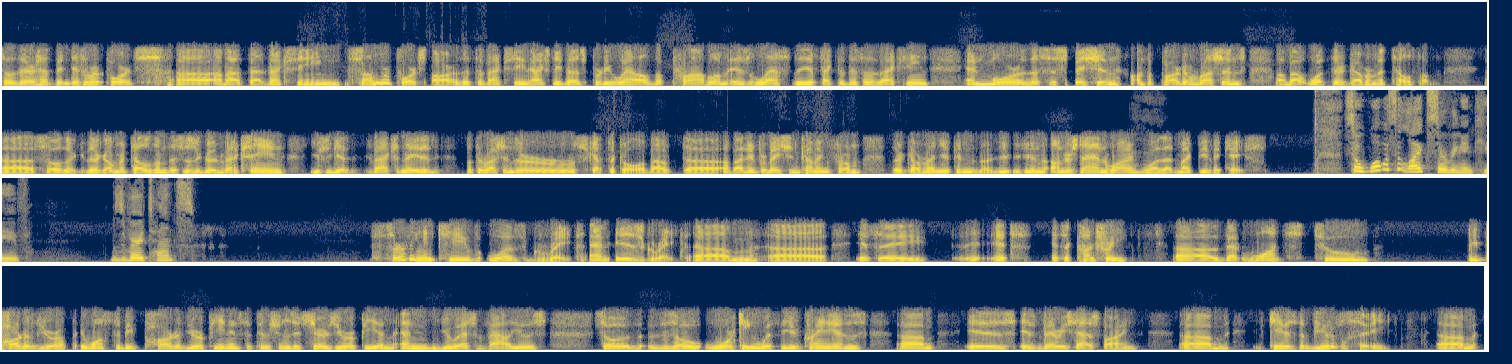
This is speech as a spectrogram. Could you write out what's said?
So there have been different reports uh, about that vaccine. Some reports are that the vaccine actually does pretty well. The problem is less the effectiveness of the vaccine and more the suspicion on the part of Russians about what their government tells them. Uh, so the, their government tells them this is a good vaccine, you should get vaccinated, but the Russians are skeptical about uh, about information coming from their government. You can you can understand why mm-hmm. why that might be the case. So, what was it like serving in Kiev? Was it very tense? Serving in Kiev was great and is great. Um, uh, it's a it's it's a country uh, that wants to be part of Europe. It wants to be part of European institutions. It shares European and U.S. values. So, so working with the Ukrainians um, is is very satisfying. Um, Kiev is a beautiful city. Um,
